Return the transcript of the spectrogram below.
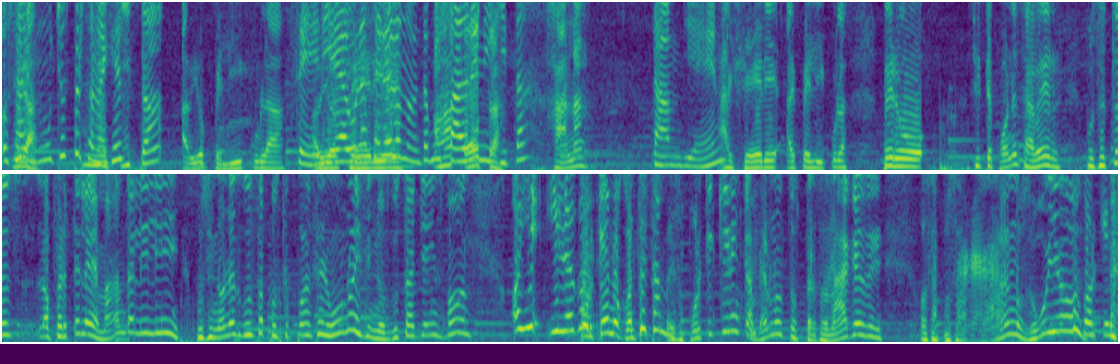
O sea, mira, muchos personajes- Nikita, había película. Serie, había una serie de los 90 muy padre, Nikita. Hannah. También. Hay serie, hay película. Pero si te pones a ver, pues esto es la oferta y la demanda, Lili. Pues si no les gusta, pues que puede hacer uno. Y si nos gusta James Bond, Oye, y luego. ¿por qué no? Contéstame eso. ¿Por qué quieren cambiar nuestros personajes? O sea, pues agarren los suyos. Porque, es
